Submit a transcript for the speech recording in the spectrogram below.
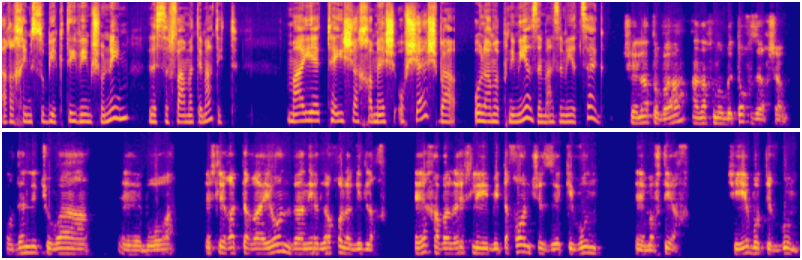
ערכים סובייקטיביים שונים לשפה מתמטית. מה יהיה תשע, חמש או שש בעולם הפנימי הזה, מה זה מייצג? שאלה טובה, אנחנו בתוך זה עכשיו. עוד אין לי תשובה אה, ברורה. יש לי רק את הרעיון ואני עוד לא יכול להגיד לך איך, אבל יש לי ביטחון שזה כיוון אה, מבטיח, שיהיה בו תרגום.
